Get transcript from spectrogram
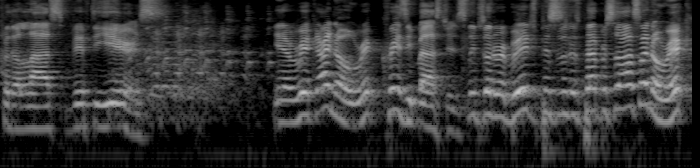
for the last 50 years. Yeah, Rick, I know Rick, crazy bastard. Sleeps under a bridge, pisses in his pepper sauce. I know Rick.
